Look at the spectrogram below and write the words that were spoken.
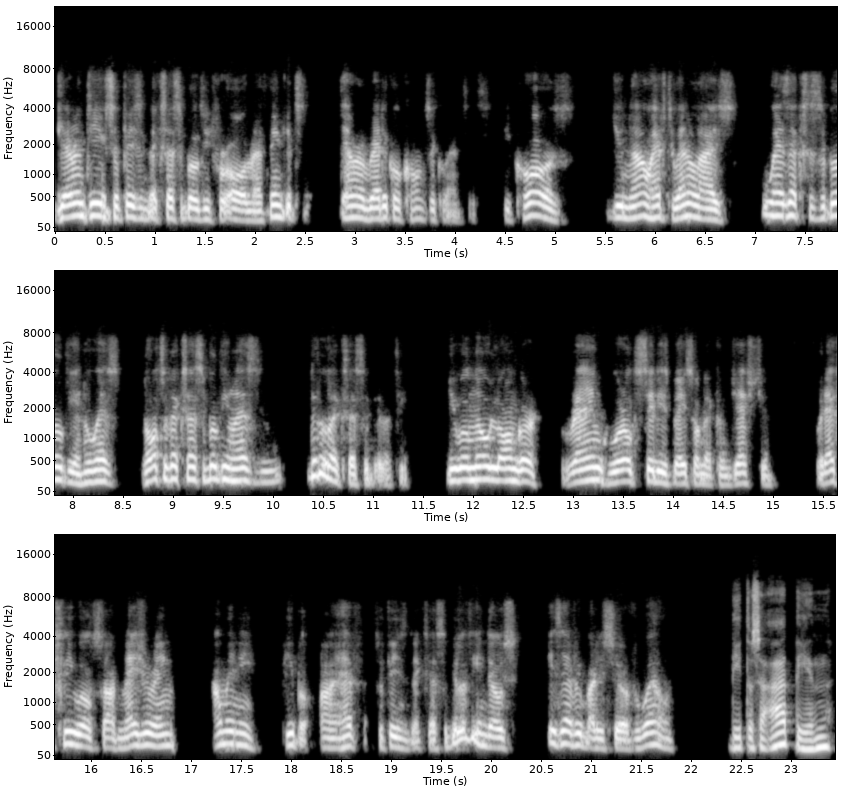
guaranteeing sufficient accessibility for all, and I think it's there are radical consequences because you now have to analyze who has accessibility and who has lots of accessibility and who has little accessibility. You will no longer rank world cities based on their congestion, but actually will start measuring how many people are, have sufficient accessibility in those. Is everybody served well? Dito sa atin,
